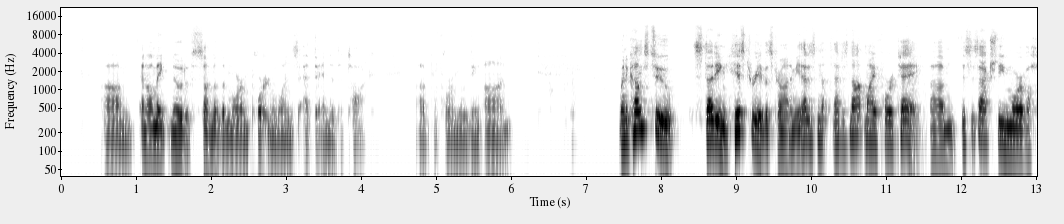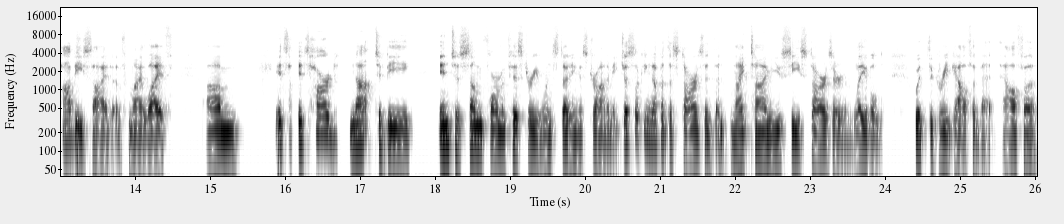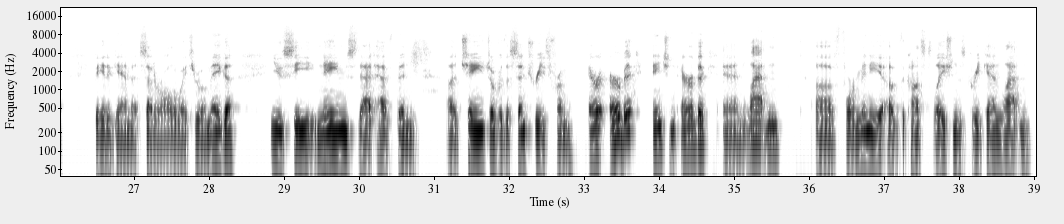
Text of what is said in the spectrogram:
Um, and I'll make note of some of the more important ones at the end of the talk uh, before moving on. When it comes to studying history of astronomy, that is not, that is not my forte. Um, this is actually more of a hobby side of my life. Um, it's, it's hard not to be into some form of history when studying astronomy. Just looking up at the stars at the nighttime, you see stars that are labeled with the Greek alphabet, alpha, beta, gamma, et cetera, all the way through omega. You see names that have been uh, changed over the centuries from Arabic, ancient Arabic and Latin uh, for many of the constellations, Greek and Latin.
